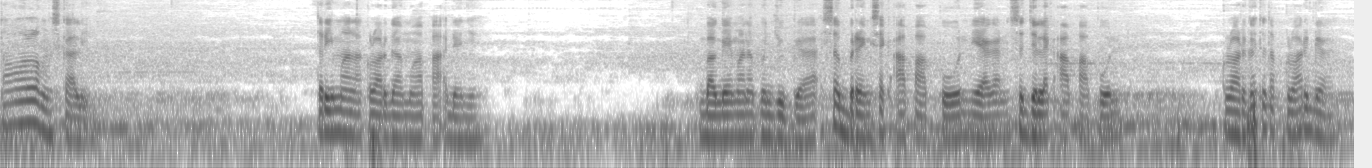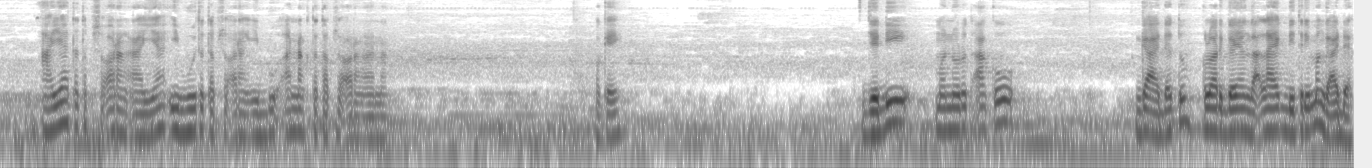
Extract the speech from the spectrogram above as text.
tolong sekali. Terimalah keluargamu apa adanya. Bagaimanapun juga sebrengsek apa pun ya kan sejelek apa pun keluarga tetap keluarga ayah tetap seorang ayah ibu tetap seorang ibu anak tetap seorang anak. Oke? Okay? jadi menurut aku nggak ada tuh keluarga yang nggak layak diterima nggak ada.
